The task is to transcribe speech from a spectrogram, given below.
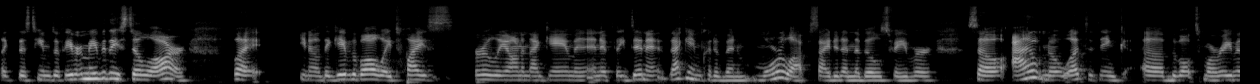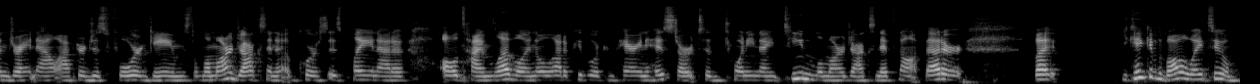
like this team's a favorite. Maybe they still are, but you know they gave the ball away twice early on in that game. And, and, if they didn't, that game could have been more lopsided in the Bills' favor. So I don't know what to think of the Baltimore Ravens right now after just four games. Lamar Jackson, of course, is playing at an all-time level. I know a lot of people are comparing his start to the 2019 Lamar Jackson, if not better. But you can't give the ball away too.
